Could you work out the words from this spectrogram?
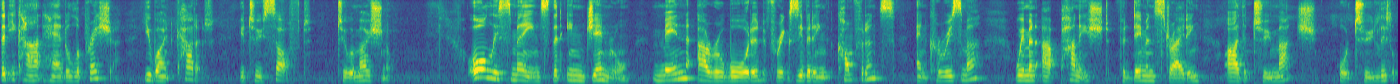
that you can't handle the pressure. You won't cut it. You're too soft, too emotional. All this means that in general, men are rewarded for exhibiting confidence and charisma, women are punished for demonstrating either too much or too little.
